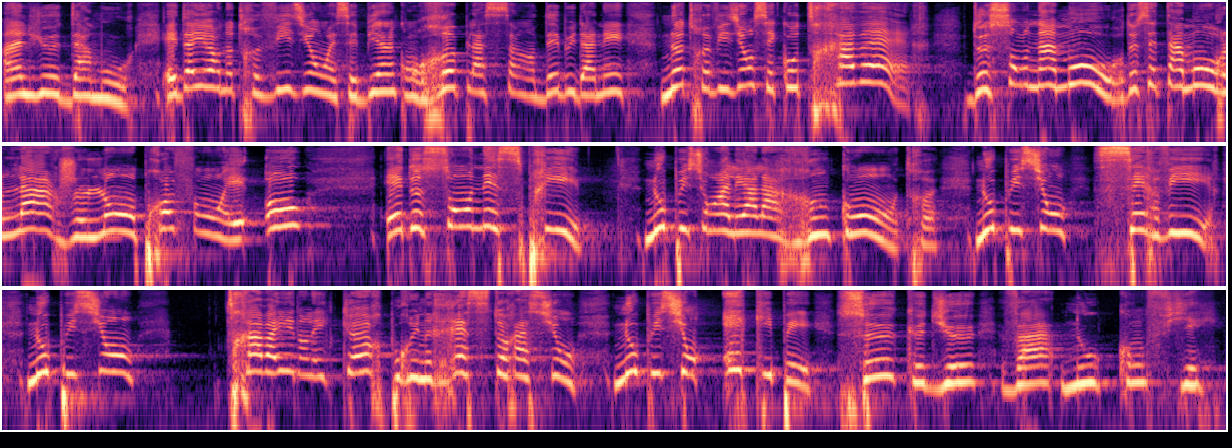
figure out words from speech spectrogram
un lieu d'amour. Et d'ailleurs, notre vision, et c'est bien qu'on replace ça en début d'année, notre vision, c'est qu'au travers de son amour, de cet amour large, long, profond et haut, et de son esprit, nous puissions aller à la rencontre, nous puissions servir, nous puissions travailler dans les cœurs pour une restauration, nous puissions équiper ceux que Dieu va nous confier.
